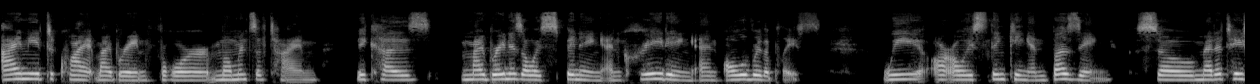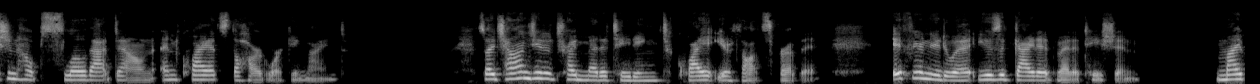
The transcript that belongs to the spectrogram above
I need to quiet my brain for moments of time because my brain is always spinning and creating and all over the place. We are always thinking and buzzing. So, meditation helps slow that down and quiets the hardworking mind. So, I challenge you to try meditating to quiet your thoughts for a bit. If you're new to it, use a guided meditation. My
